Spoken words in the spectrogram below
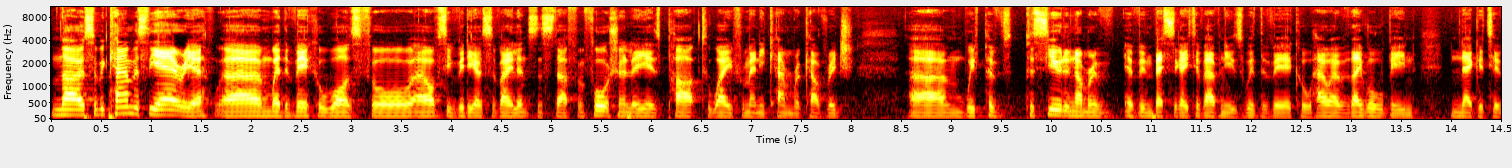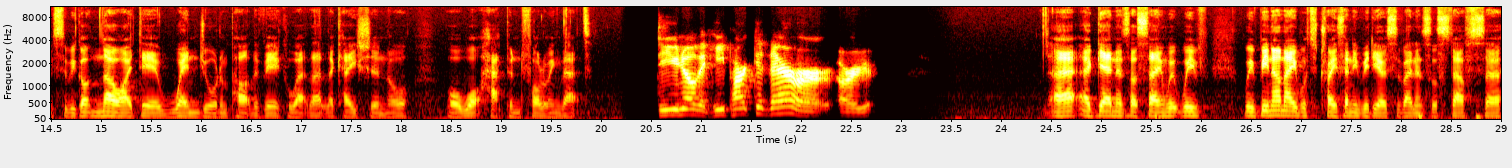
No, so we canvassed the area um, where the vehicle was for uh, obviously video surveillance and stuff. Unfortunately, it's parked away from any camera coverage. Um, we've pursued a number of, of investigative avenues with the vehicle. However, they've all been negative, so we've got no idea when Jordan parked the vehicle at that location or or what happened following that. Do you know that he parked it there or, or Uh, again, as I was saying, we, we've we've been unable to trace any video surveillance or stuff. So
